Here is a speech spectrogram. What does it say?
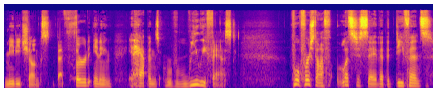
meaty chunks. That third inning, it happens really fast. Well, first off, let's just say that the defense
